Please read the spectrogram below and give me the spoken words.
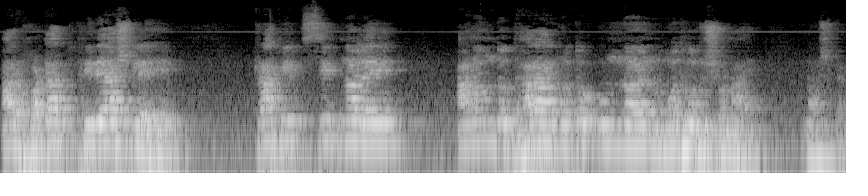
আর হঠাৎ ফিরে আসলে ট্রাফিক সিগনালে আনন্দ ধারার মতো উন্নয়ন মধুর শোনায়। নমস্কার।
